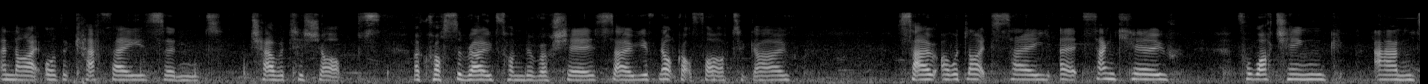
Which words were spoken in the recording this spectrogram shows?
and like other cafes and charity shops across the road from the rushes so you've not got far to go. So I would like to say uh, thank you for watching and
